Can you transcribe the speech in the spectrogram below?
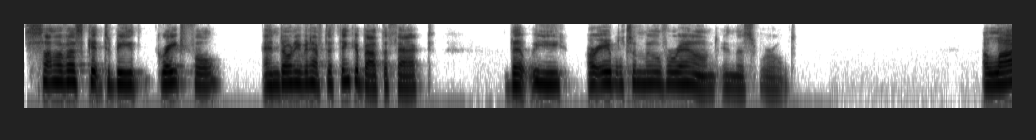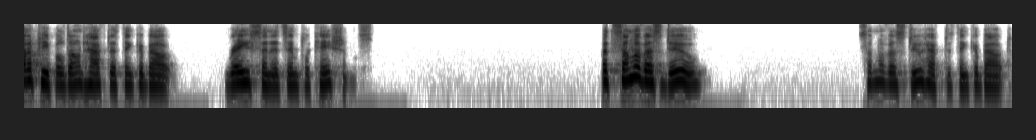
Some of us get to be grateful and don't even have to think about the fact that we are able to move around in this world. A lot of people don't have to think about race and its implications. But some of us do. Some of us do have to think about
